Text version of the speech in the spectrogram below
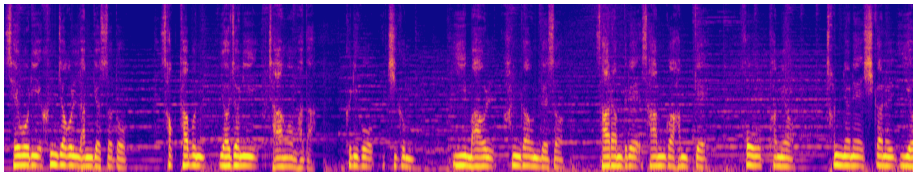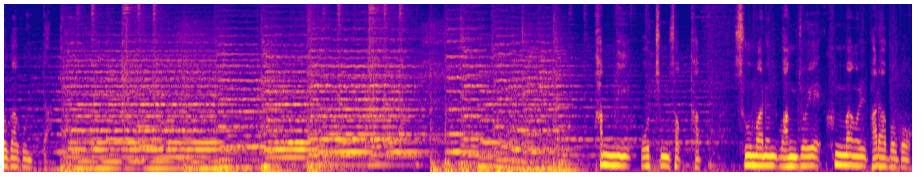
세월이 흔적을 남겼어도 석탑은 여전히 장엄하다. 그리고 지금 이 마을 한가운데서 사람들의 삶과 함께 호흡하며 천년의 시간을 이어가고 있다. 탐리 5층 석탑 수많은 왕조의 흥망을 바라보고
